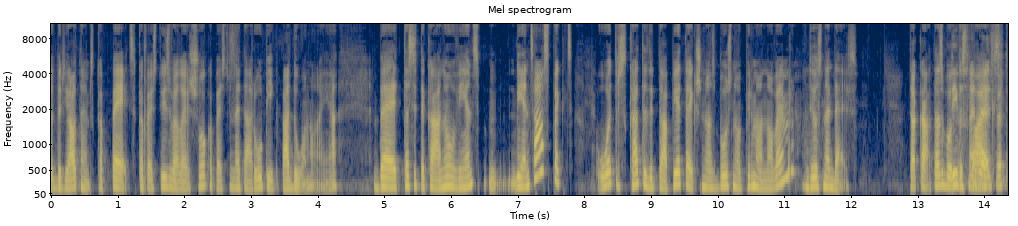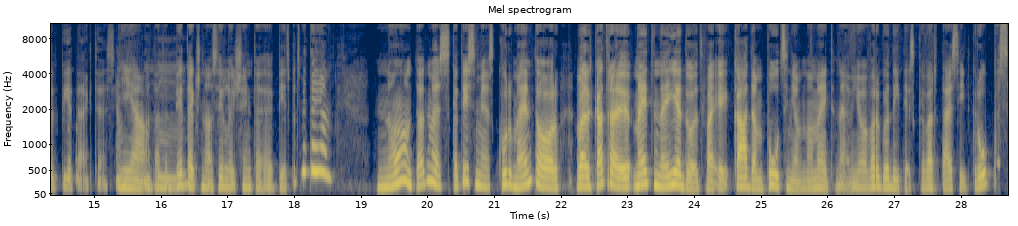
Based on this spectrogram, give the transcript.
tad ir jautājums, kāpēc? Kāpēc tu izvēlējies šo, kāpēc tu ne tā rūpīgi padomāji? Ja? Bet tas ir kā, nu, viens, viens aspekts. Otrs, kad ir tā pieteikšanās, būs no 1. novembra, divas nedēļas. Tā kā tas būtu divas nedēļas, var tad pieteikties. Jā, tā tad mm. pieteikšanās ir līdz šim 15. Nu, un tad mēs skatīsimies, kuru mentoru var katrai meitenei iedot, vai kādam pulciņam no meitenēm. Jo var gadīties, ka var taisīt grupas,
